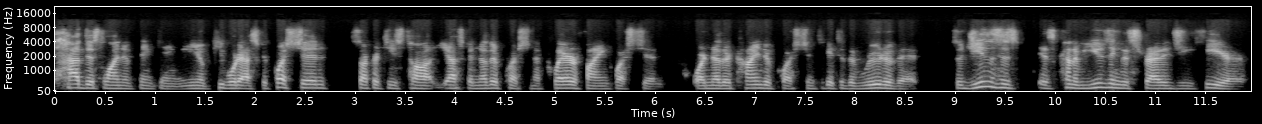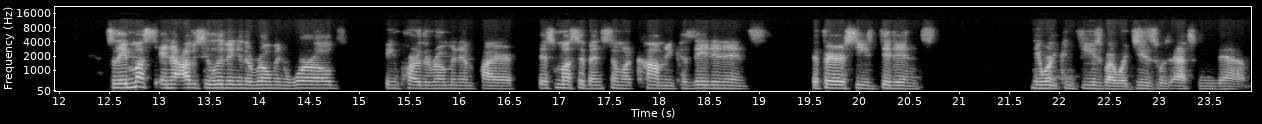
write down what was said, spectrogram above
had this line of thinking. You know, people would ask a question, Socrates taught you ask another question, a clarifying question, or another kind of question to get to the root of it. So Jesus is, is kind of using this strategy here so they must, and obviously living in the Roman world, being part of the Roman Empire, this must have been somewhat common because they didn't, the Pharisees didn't, they weren't confused by what Jesus was asking them.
